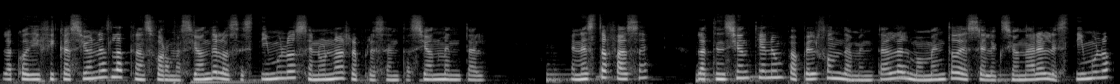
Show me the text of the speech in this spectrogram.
La codificación es la transformación de los estímulos en una representación mental. En esta fase, la atención tiene un papel fundamental al momento de seleccionar el estímulo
